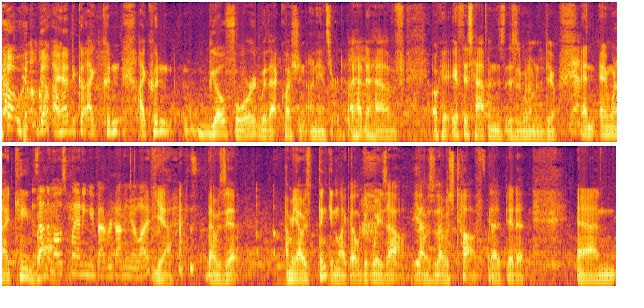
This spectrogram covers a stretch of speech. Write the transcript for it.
that, was- that- I had to. I couldn't. I couldn't go forward with that question unanswered. I had to have, okay, if this happens, this is what I'm gonna do. Yeah. And and when I came is back, is that the most planning you've ever done in your life? yeah, that was it. I mean, I was thinking like a good ways out. Yeah. That was that was tough, but I did it, and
